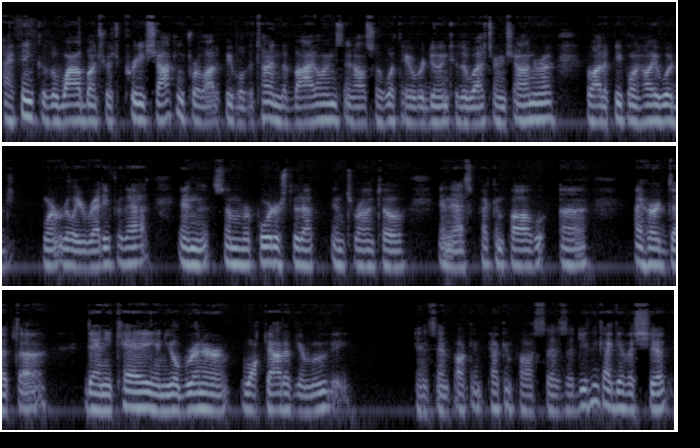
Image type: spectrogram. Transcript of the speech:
I think the Wild Bunch was pretty shocking for a lot of people at the time. The violence and also what they were doing to the Western genre. A lot of people in Hollywood weren't really ready for that. And some reporter stood up in Toronto and asked Peckinpah, uh, "I heard that uh, Danny Kaye and Yul Brynner walked out of your movie." And Sam Peckinpah says, "Do you think I give a shit?"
